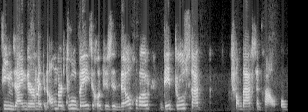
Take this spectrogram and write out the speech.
Tien zijn er met een ander doel bezig? Of is het wel gewoon, dit doel staat vandaag centraal? Of,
